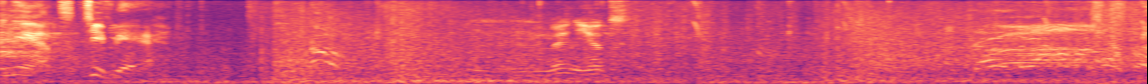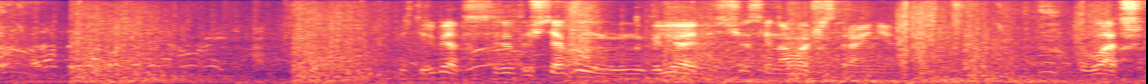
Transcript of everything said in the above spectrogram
Конец тебе! Да нет. Ведь, ребят, сосредоточьте огонь на Голиафе. Сейчас я на вашей стороне. Младший.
